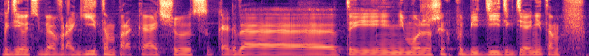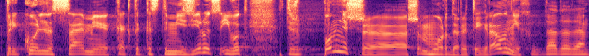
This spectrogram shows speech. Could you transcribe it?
где у тебя враги там прокачиваются, когда ты не можешь их победить, где они там прикольно сами как-то кастомизируются. И вот ты же помнишь э, Мордоры, ты играл в них? Да-да-да.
